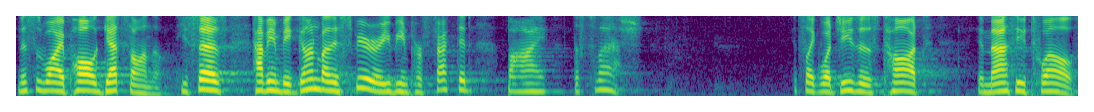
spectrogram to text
This is why Paul gets on them. He says, having begun by the Spirit, are you being perfected by the flesh? It's like what Jesus taught in Matthew 12.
